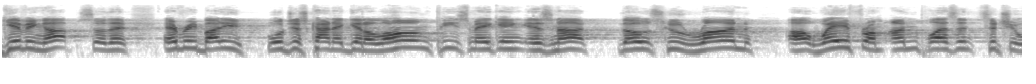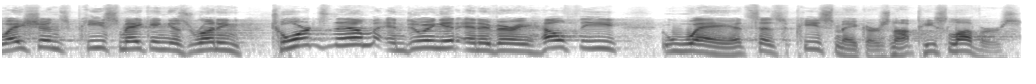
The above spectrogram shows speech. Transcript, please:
giving up so that everybody will just kind of get along. Peacemaking is not those who run away from unpleasant situations. Peacemaking is running towards them and doing it in a very healthy way. It says peacemakers, not peace lovers.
